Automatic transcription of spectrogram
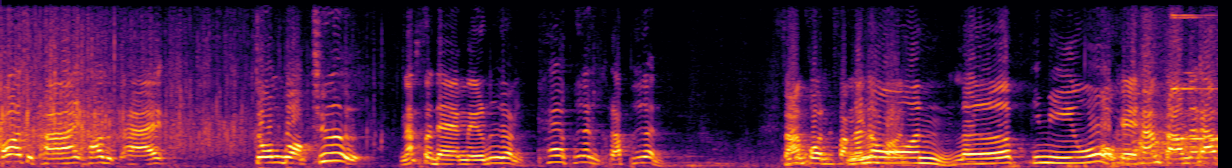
ข้อสุดท้ายข้อสุดท้าย จงบอกชื่อนักแสดงในเรื่องแค่เพื่อนครับเพื่อนสามคนฝั่งนันี้นเริ่มก่อนนท์เลิฟ พี่มิว โอเคห้ามซ้ำนะครับ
